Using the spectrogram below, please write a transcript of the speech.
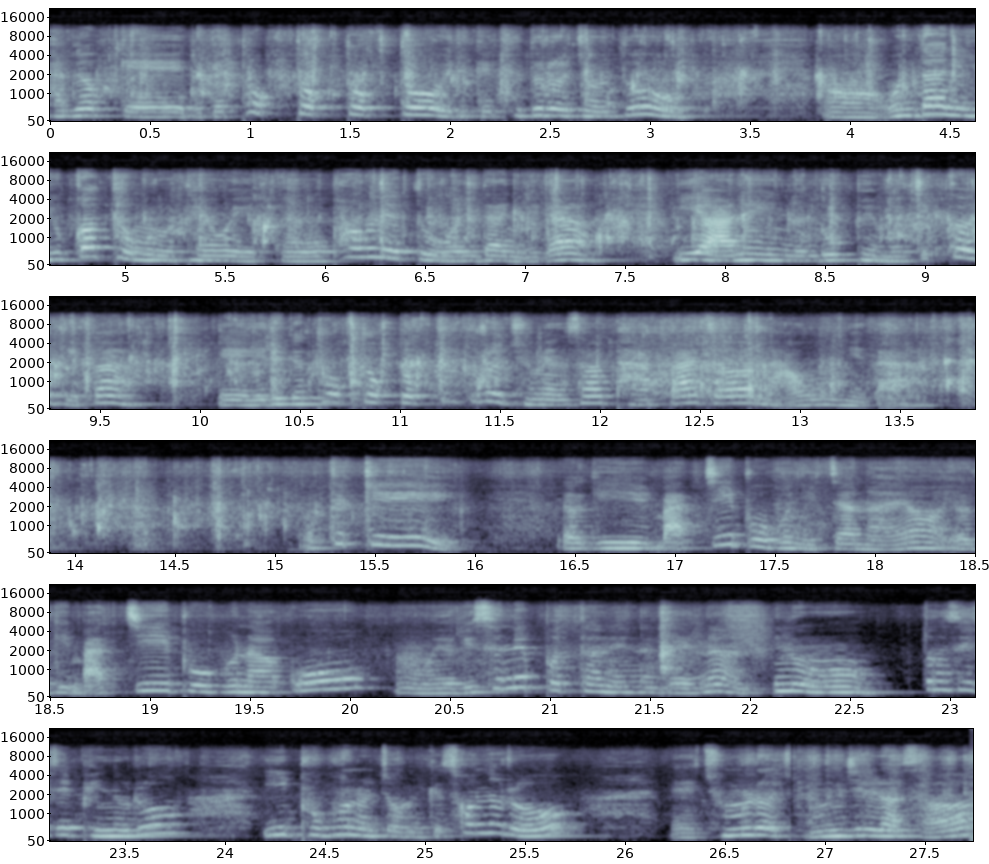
가볍게 이렇게 톡톡톡톡 이렇게 두드려줘도 어, 원단이 육각형으로 되어 있고 파운네트 원단이라 이 안에 있는 노폐물 찌꺼기가 예, 이렇게 톡톡톡 두드려주면서 다 빠져나옵니다. 어, 특히 여기 맛지 부분 있잖아요. 여기 맛지 부분하고 어, 여기 스냅 버튼 있는 데는 비누, 똥세제 비누로 이 부분은 좀 이렇게 손으로 예, 주물러 문질러서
